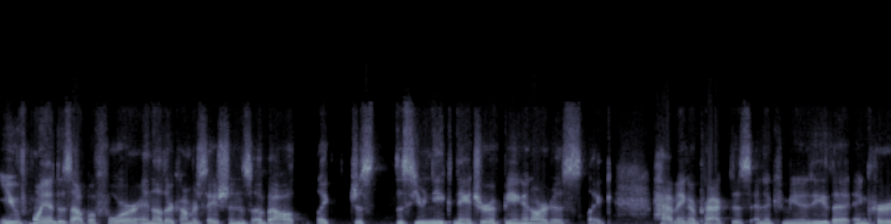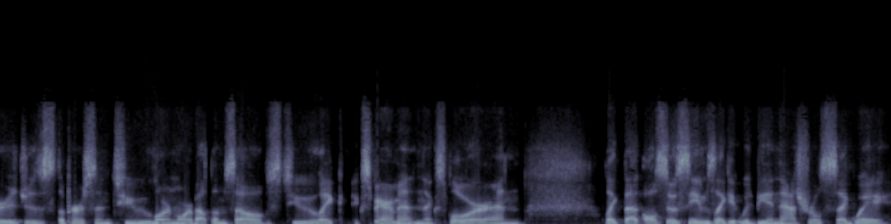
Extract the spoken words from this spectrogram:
You've pointed this out before in other conversations about like just this unique nature of being an artist, like having a practice in a community that encourages the person to learn more about themselves, to like experiment and explore. And like that also seems like it would be a natural segue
